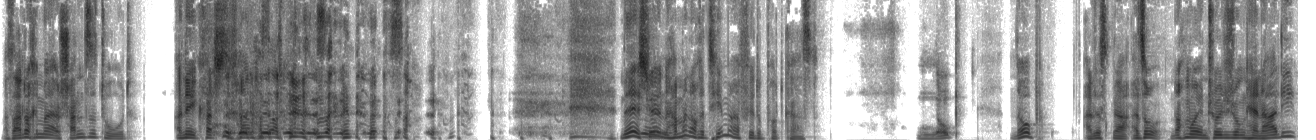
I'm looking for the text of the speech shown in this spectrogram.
Was sah doch immer Schanze tot? Ah, nee, Quatsch, das war was anderes. nee, schön. Haben wir noch ein Thema für den Podcast? Nope. Nope. Alles klar. Also nochmal Entschuldigung, Herr Nadi.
